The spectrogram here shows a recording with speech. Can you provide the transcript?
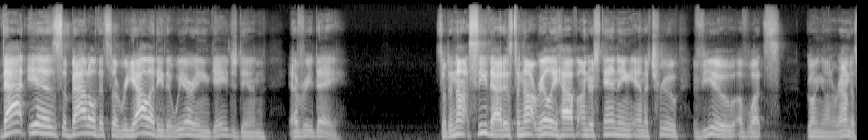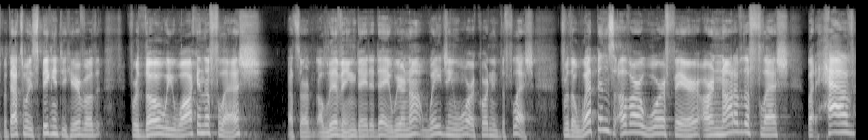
that is a battle that's a reality that we are engaged in every day. So to not see that is to not really have understanding and a true view of what's going on around us. But that's what he's speaking to here. For though we walk in the flesh, that's our a living day to day, we are not waging war according to the flesh. For the weapons of our warfare are not of the flesh, but have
